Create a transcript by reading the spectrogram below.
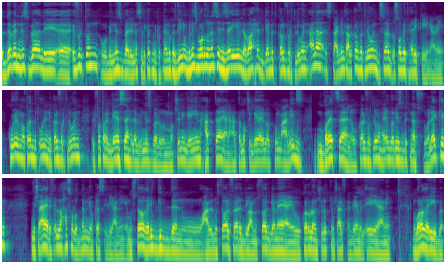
ده بالنسبة لايفرتون وبالنسبة للناس اللي كانت مكابتنة لوكاس ديني وبالنسبة برضه للناس اللي زي اللي راحت جابت كالفرت لوين. أنا استعجلت على كالفرت لوين بسبب إصابة هاري كين. يعني كل المعطيات بتقول إن كالفرت لوين الفترة الجاية سهلة بالنسبة له. الماتشين الجايين حتى يعني حتى الماتش الجاي هيبقى بيكون مع ليدز مباريات سهلة وكالفرت لوين هيقدر يثبت نفسه. ولكن مش عارف إيه اللي حصل قدام نيوكاسل. يعني مستوى غريب جدا وعلى المستوى الفردي وعلى المستوى الجماعي وكارلو أنشيلوتي مش عارف كان بيعمل إيه. يعني مباراة غريبة.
